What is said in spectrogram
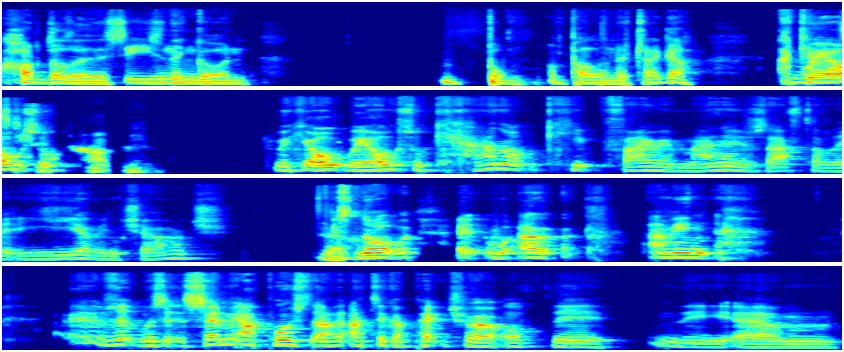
hurdle of the season and going, boom, I'm pulling the trigger. I We can't see also-. We ca- we also cannot keep firing managers after like a year in charge. No. It's not. It, uh, I mean, was it was it semi? I posted. I, I took a picture of the the um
